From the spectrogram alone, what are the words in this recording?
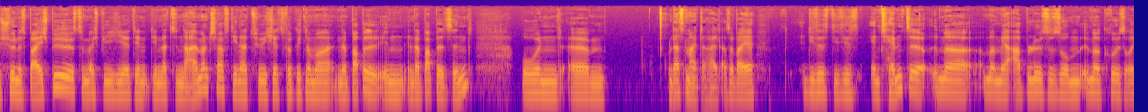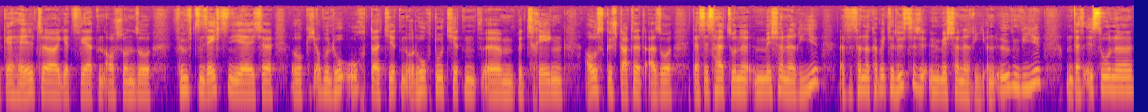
schönes Beispiel ist zum Beispiel hier die, die Nationalmannschaft, die natürlich jetzt wirklich nochmal eine Bubble in, in der Bubble sind. Und ähm, das meinte halt, also weil dieses, dieses enthemmte, immer, immer mehr Ablösesummen, immer größere Gehälter. Jetzt werden auch schon so 15-, 16-Jährige wirklich auch mit hochdatierten oder hochdotierten ähm, Beträgen ausgestattet. Also das ist halt so eine Mechanerie, das ist so eine kapitalistische Mechanerie. Und irgendwie, und das ist so eine,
